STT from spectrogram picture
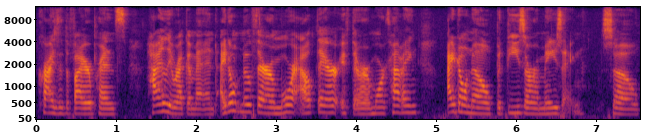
Cries of the Fire Prince. Highly recommend. I don't know if there are more out there, if there are more coming. I don't know, but these are amazing. So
